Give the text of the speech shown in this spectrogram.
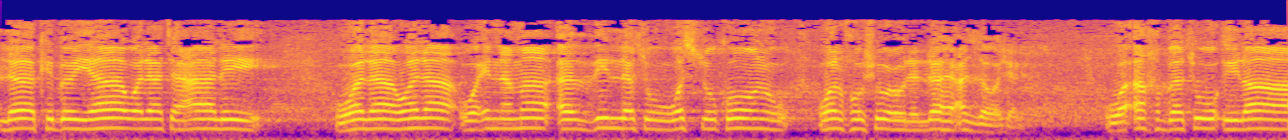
لا كبرياء ولا تعالي ولا ولا وإنما الذلة والسكون والخشوع لله عز وجل. وأخبتوا إلى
